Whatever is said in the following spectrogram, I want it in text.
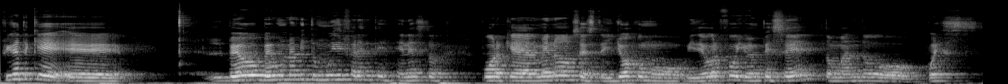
Fíjate que eh, veo, veo un ámbito muy diferente en esto porque al menos este, yo como videógrafo, yo empecé tomando, pues,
